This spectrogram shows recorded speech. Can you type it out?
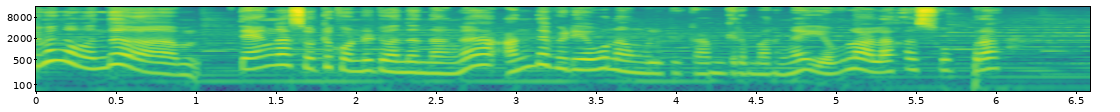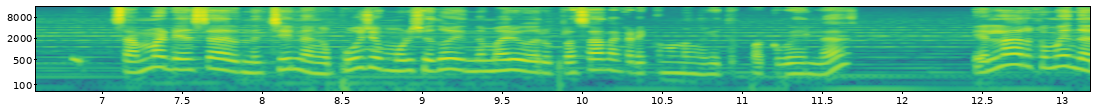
இவங்க வந்து தேங்காய் சுட்டு கொண்டுட்டு வந்திருந்தாங்க. அந்த வீடியோவும் நான் உங்களுக்கு காமிக்கிறேன் பாருங்கள் எவ்வளோ அழகாக சூப்பராக செம்ம டேஸ்ட்டாக இருந்துச்சு. நாங்கள் பூஜை முடித்ததும் இந்த மாதிரி ஒரு பிரசாதம் கிடைக்கணும்னு நாங்கள் எதிர்பார்க்கவே இல்லை. எல்லாருக்குமே இந்த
